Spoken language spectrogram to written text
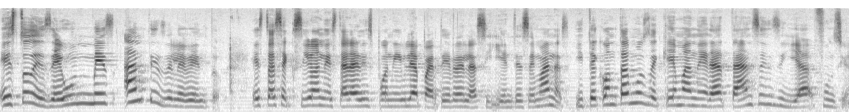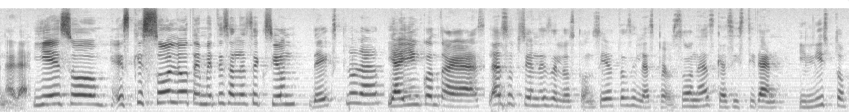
esto desde un mes antes del evento. Esta sección estará disponible a partir de las siguientes semanas y te contamos de qué manera tan sencilla funcionará. Y eso es que solo te metes a la sección de explorar y ahí encontrarás las opciones de los conciertos y las personas que asistirán. Y listo,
